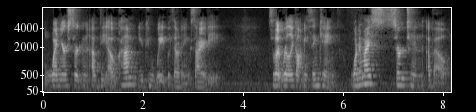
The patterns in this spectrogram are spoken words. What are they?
when you're certain of the outcome, you can wait without anxiety. So that really got me thinking, what am I certain about?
